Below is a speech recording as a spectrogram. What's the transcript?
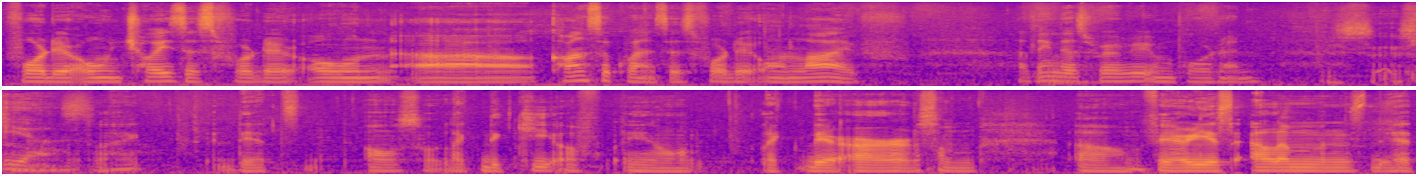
for their own choices, for their own uh, consequences, for their own life. I think that's very important. So, so Yes. like that's also like the key of you know like there are some um, various elements that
